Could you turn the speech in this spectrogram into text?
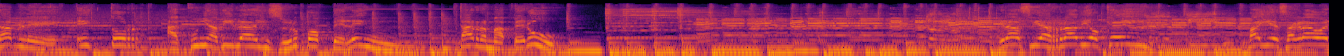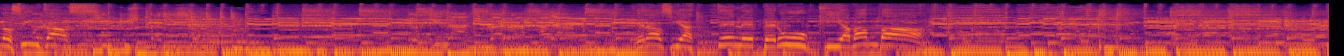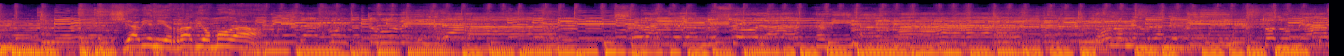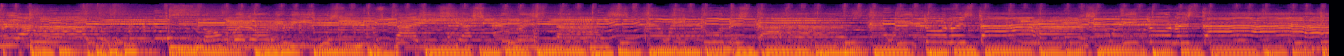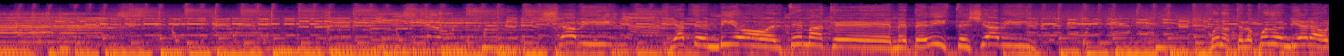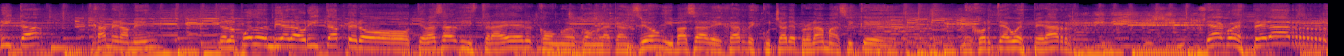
Héctor Acuña Vila y su grupo Belén, Tarma, Perú. Gracias Radio K, Valle Sagrado de los Incas. Gracias Tele Perú, Quiabamba. Ya viene Radio Moda. Ya te envío el tema que me pediste, Xavi. Bueno, te lo puedo enviar ahorita, cameraman. Te lo puedo enviar ahorita, pero te vas a distraer con, con la canción y vas a dejar de escuchar el programa, así que mejor te hago esperar. Te hago esperar.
